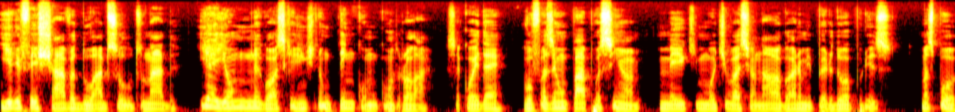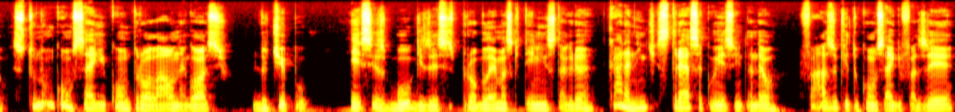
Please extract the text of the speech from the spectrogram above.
e ele fechava do absoluto nada. E aí é um negócio que a gente não tem como controlar. Sacou a ideia? Vou fazer um papo assim, ó, meio que motivacional agora, me perdoa por isso. Mas, pô, se tu não consegue controlar o negócio, do tipo, esses bugs, esses problemas que tem no Instagram, cara, nem te estressa com isso, entendeu? Faz o que tu consegue fazer,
